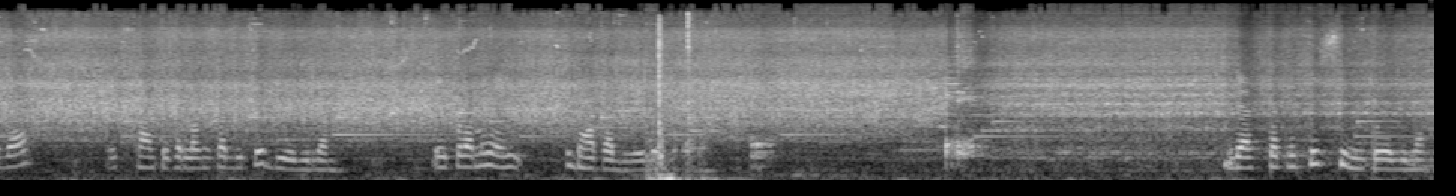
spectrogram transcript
এবার এই কাঁচা লঙ্কা দুটো দিয়ে দিলাম এরপর আমি এই ঢাকা দিয়ে দেবো গ্যাসটাকে একটু সিম করে দিলাম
